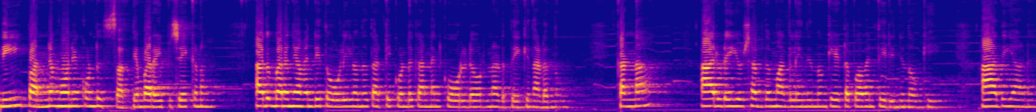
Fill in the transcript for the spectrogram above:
നീ പന്ന മോനെ കൊണ്ട് സത്യം പറയിപ്പിച്ചേക്കണം. അതും പറഞ്ഞ് അവന്റെ തോളിലൊന്ന് തട്ടിക്കൊണ്ട് കണ്ണൻ കോറിഡോറിനടുത്തേക്ക് നടന്നു. കണ്ണ ആരുടെയോ ശബ്ദം അകലെ നിന്നും കേട്ടപ്പോൾ അവൻ തിരിഞ്ഞു നോക്കി. ആദിയാണ്.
